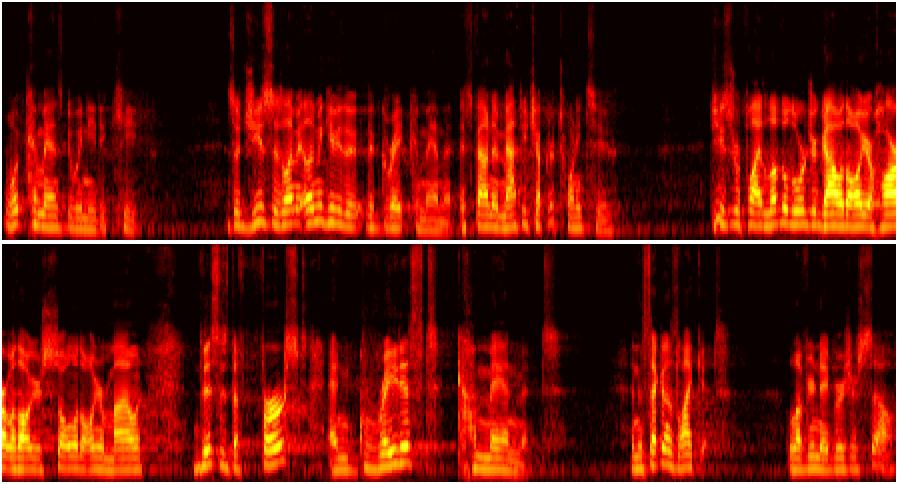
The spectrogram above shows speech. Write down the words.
What commands do we need to keep? And so, Jesus says, let me, let me give you the, the great commandment. It's found in Matthew chapter 22. Jesus replied, Love the Lord your God with all your heart, with all your soul, with all your mind. This is the first and greatest commandment. And the second is like it love your neighbor as yourself.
